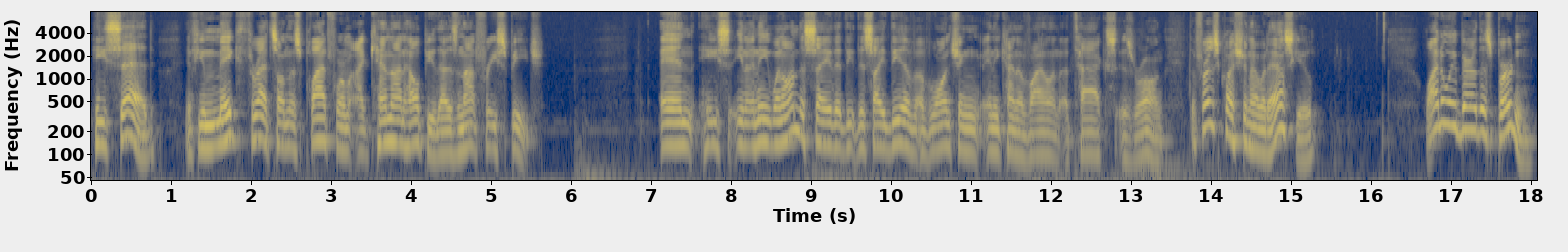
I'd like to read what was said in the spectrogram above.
He said, if you make threats on this platform, I cannot help you. That is not free speech. And he's, you know, and he went on to say that the, this idea of, of launching any kind of violent attacks is wrong. The first question I would ask you: Why do we bear this burden?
